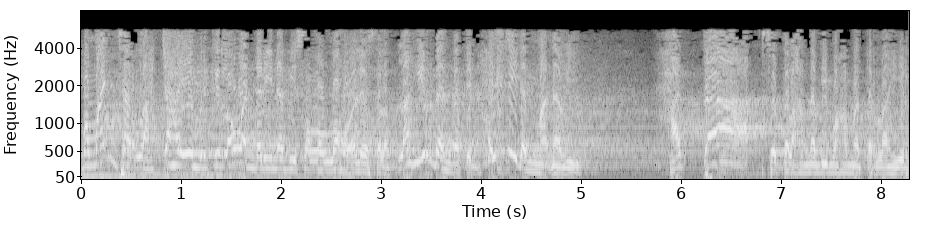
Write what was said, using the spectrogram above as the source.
memancarlah cahaya yang berkilauan dari Nabi sallallahu alaihi wasallam, lahir dan batin, hissi dan maknawi. Hatta setelah Nabi Muhammad terlahir,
